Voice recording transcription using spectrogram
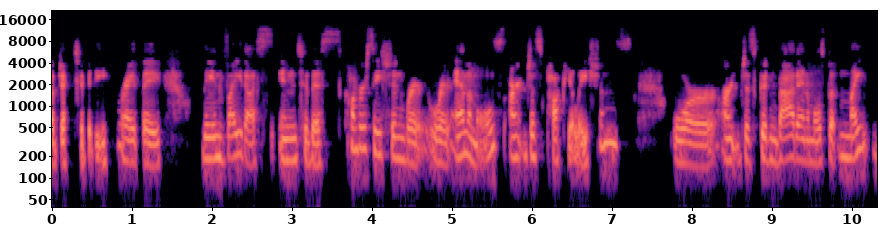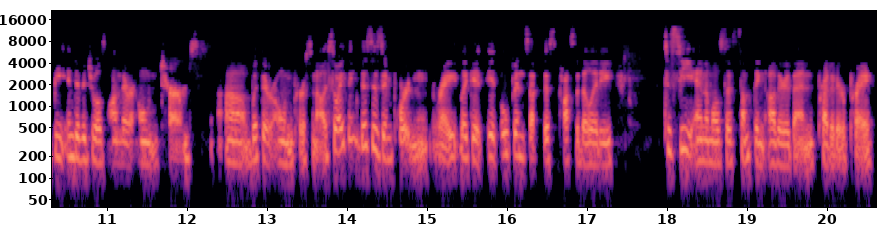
subjectivity, right? They they invite us into this conversation where where animals aren't just populations or aren't just good and bad animals, but might be individuals on their own terms uh, with their own personality. So I think this is important, right? Like it, it opens up this possibility to see animals as something other than predator prey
